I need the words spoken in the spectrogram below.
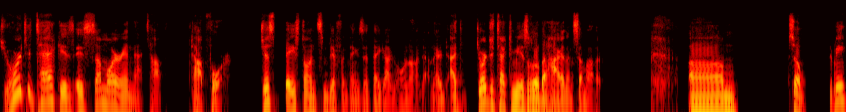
Georgia Tech is is somewhere in that top top four, just based on some different things that they got going on down there. I, Georgia Tech to me is a little bit higher than some other. Um, so to me,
